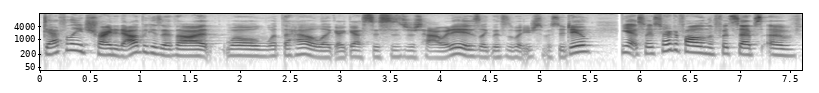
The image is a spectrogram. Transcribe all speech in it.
Definitely tried it out because I thought, well, what the hell? Like, I guess this is just how it is. Like, this is what you're supposed to do. Yeah, so I started to follow in the footsteps of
